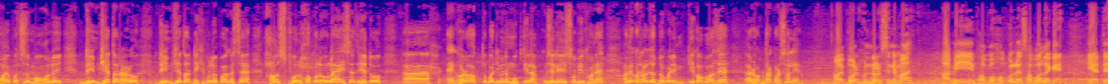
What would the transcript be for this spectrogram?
মই পঠিছোঁ মঙলৈ ড্ৰিম থিয়েটাৰ আৰু ড্ৰিম থিয়েটাৰত দেখিবলৈ পোৱা গৈছে। হাউচফুল সকলো ওলাই আহিছে যিহেতু এঘাৰ অক্টোবৰত ইতিমধ্যে মুক্তি লাভ কৰিছিল এই ছবিখনে। আমি কথা যত্ন কৰিম। কি ক'ব যে ৰত্নাকৰ চালে? হয় বৰ সুন্দৰ চিনেমা। আমি ভাবোঁ সকলোৱে চাব লাগে। ইয়াতে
